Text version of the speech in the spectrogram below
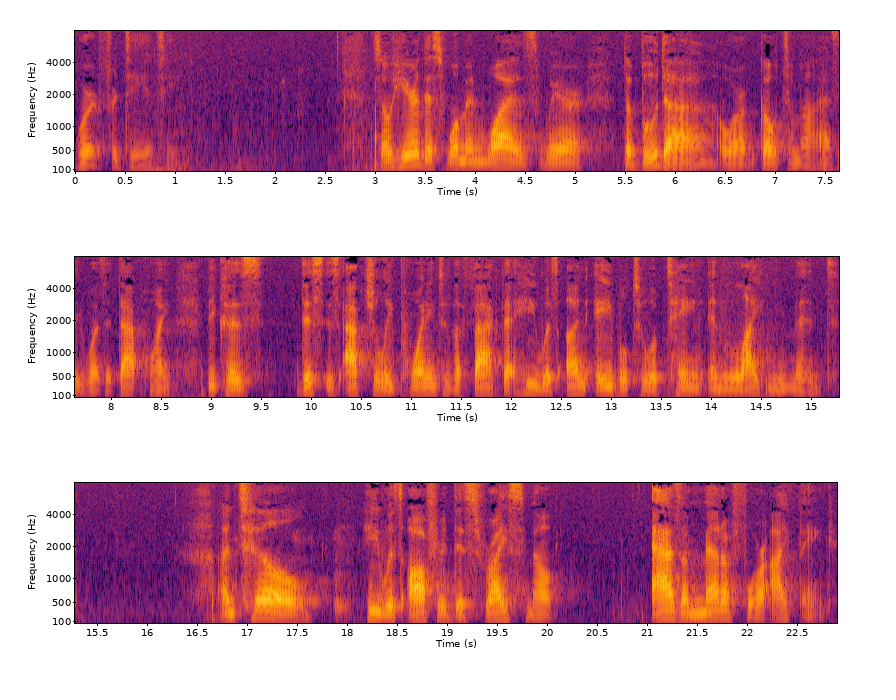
word for deity. So here this woman was where the Buddha, or Gotama as he was at that point, because this is actually pointing to the fact that he was unable to obtain enlightenment until he was offered this rice milk as a metaphor, I think,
